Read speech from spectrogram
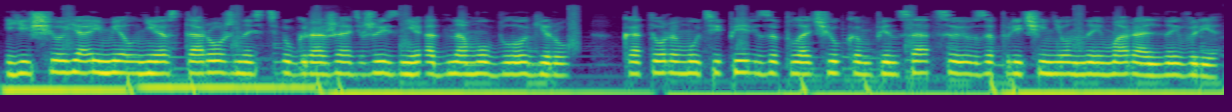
Еще я имел неосторожность угрожать жизни одному блогеру, которому теперь заплачу компенсацию за причиненный моральный вред.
